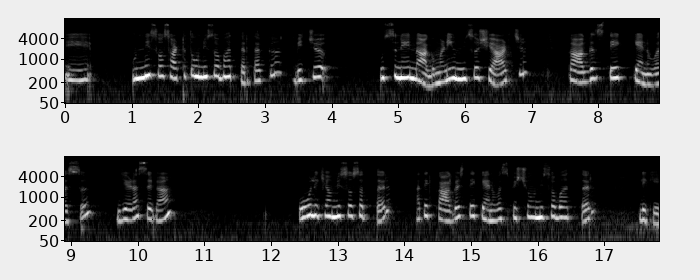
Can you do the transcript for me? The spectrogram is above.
1960 ਤੋਂ 1972 ਤੱਕ ਵਿੱਚ ਉਸਨੇ ਨਾਗਮਣੀ 1966 ਚ ਕਾਗਜ਼ ਤੇ ਕੈਨਵਸ ਜਿਹੜਾ ਸੀਗਾ, ਉਹ ਲਿਖਿਆ 1970 ਅਤੇ ਕਾਗਜ਼ ਤੇ ਕੈਨਵਸ ਪਿੱਛੋਂ 1972 ਲਿਖੇ।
